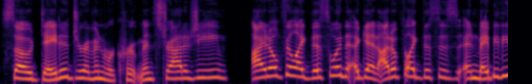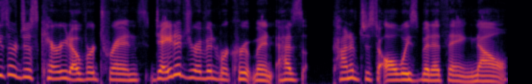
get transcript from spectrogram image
so data driven recruitment strategy. I don't feel like this one, again, I don't feel like this is, and maybe these are just carried over trends. Data driven recruitment has kind of just always been a thing. Now,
